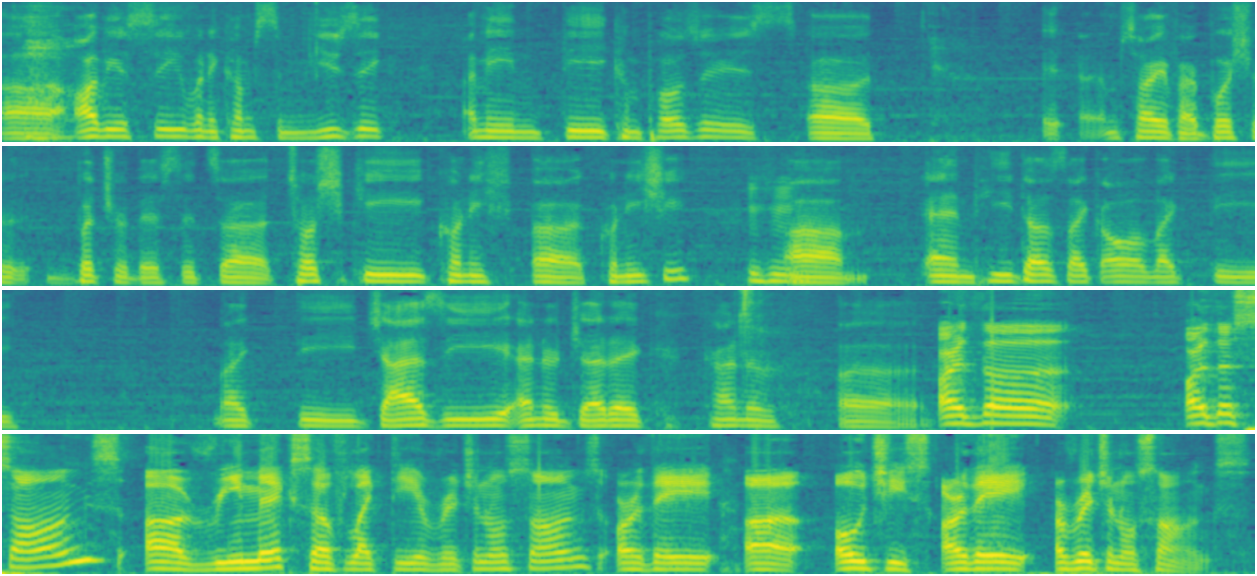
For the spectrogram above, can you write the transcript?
Uh obviously when it comes to music, I mean the composer is uh I'm sorry if I butcher butcher this. It's uh Toshiki Konishi, uh, Konishi. Mhm. Um and he does like all like the like the jazzy, energetic kind of uh are the are the songs a remix of like the original songs? Or are they uh OGs? Are they original songs?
